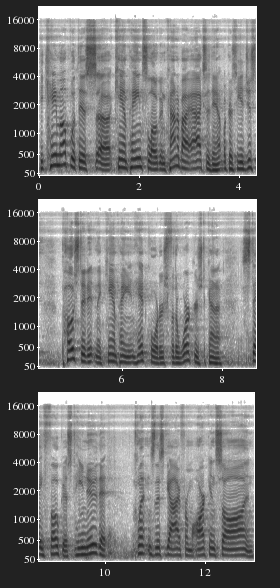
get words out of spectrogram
he came up with this uh, campaign slogan kind of by accident because he had just posted it in the campaign headquarters for the workers to kind of stay focused. He knew that Clinton's this guy from Arkansas, and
